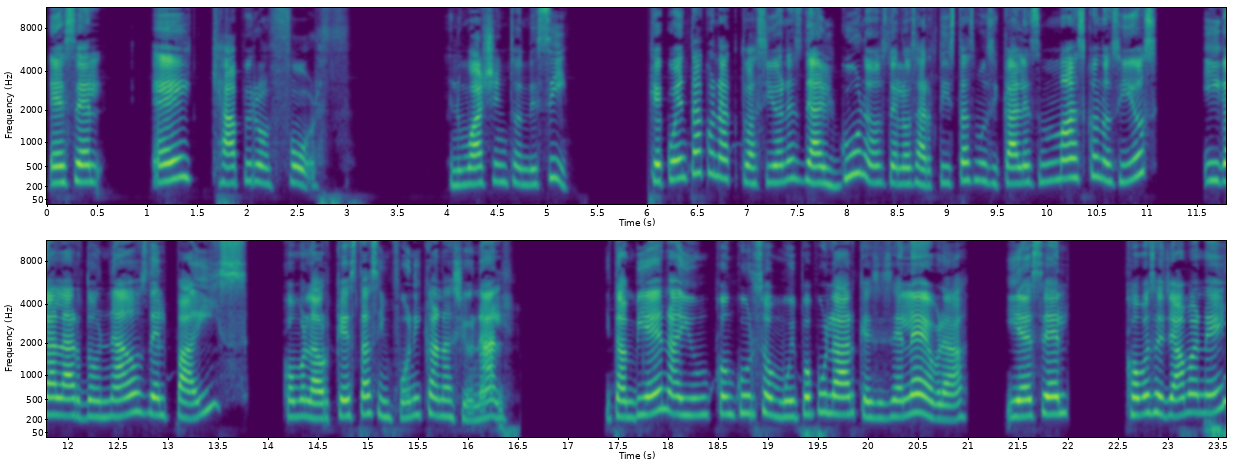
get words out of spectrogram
es el A Capitol Fourth en Washington, D.C., que cuenta con actuaciones de algunos de los artistas musicales más conocidos y galardonados del país, como la Orquesta Sinfónica Nacional. Y también hay un concurso muy popular que se celebra y es el, ¿cómo se llama, Nate?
